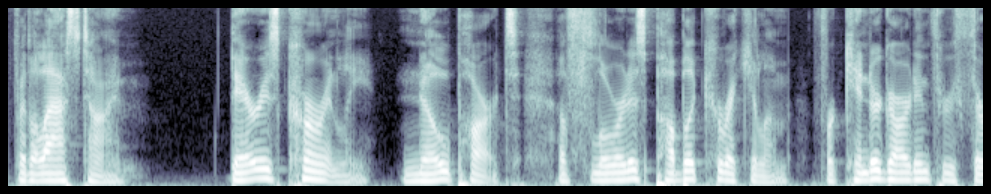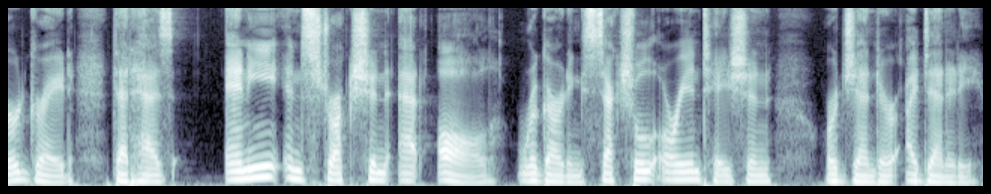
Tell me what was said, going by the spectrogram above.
for the last time there is currently no part of Florida's public curriculum for kindergarten through third grade that has any instruction at all regarding sexual orientation or gender identity.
